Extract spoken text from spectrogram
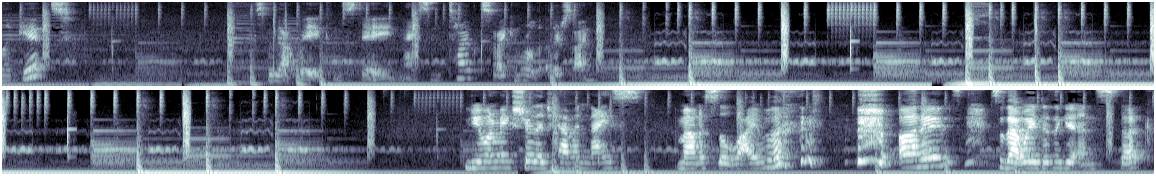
lick it so that way it can stay nice and tucked so I can roll the other side. You want to make sure that you have a nice amount of saliva on it so that way it doesn't get unstuck.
